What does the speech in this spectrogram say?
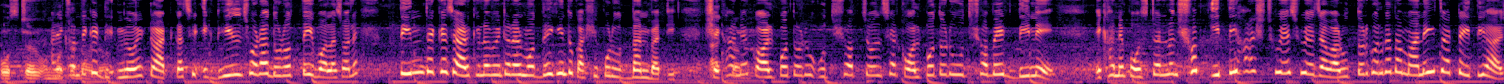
পোস্টার এখান থেকে একটু আটকাছি এক ঢিল ছোড়া দূরত্বেই বলা চলে। তিন থেকে চার কিলোমিটারের মধ্যেই কিন্তু কাশীপুর উদ্যানবাটি সেখানে কল্পতরু উৎসব চলছে। আর কল্পতরু উৎসবের দিনে এখানে পোস্টার লঞ্চ সব ইতিহাস ছুঁয়ে ছুঁয়ে যাওয়ার। উত্তর কলকাতা মানেই তো একটা ইতিহাস।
